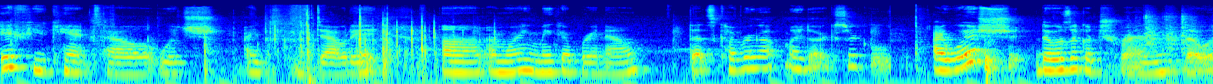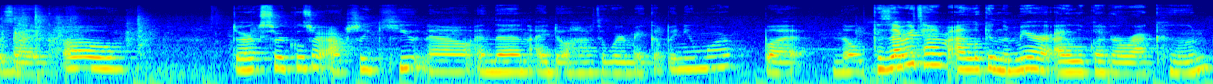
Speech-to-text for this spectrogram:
If you can't tell, which I doubt it, um, I'm wearing makeup right now that's covering up my dark circles. I wish there was like a trend that was like, oh, dark circles are actually cute now and then I don't have to wear makeup anymore, but no. Because every time I look in the mirror, I look like a raccoon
